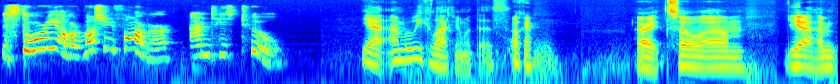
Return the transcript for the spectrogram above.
The story of a Russian farmer and his tool. Yeah, I'm can lock in with this. Okay. All right. So, um, yeah, I'm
